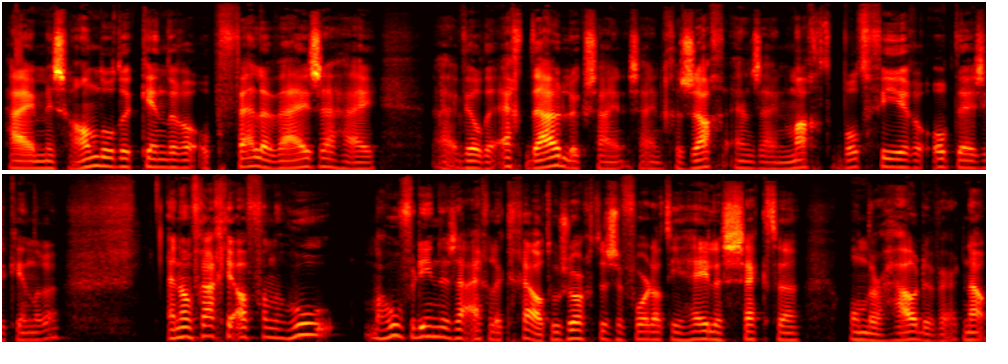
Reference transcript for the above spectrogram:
Hij mishandelde kinderen op felle wijze. Hij, hij wilde echt duidelijk zijn, zijn gezag en zijn macht botvieren op deze kinderen. En dan vraag je af van hoe, maar hoe verdienden ze eigenlijk geld? Hoe zorgden ze ervoor dat die hele secte onderhouden werd? Nou,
